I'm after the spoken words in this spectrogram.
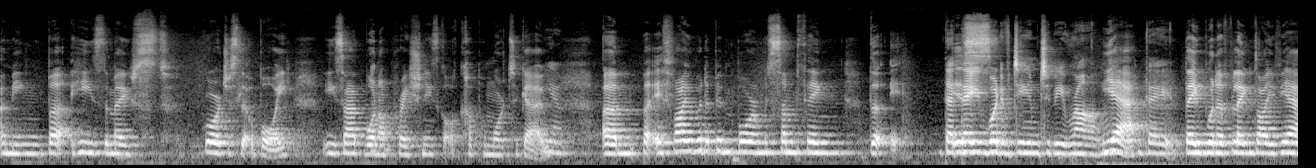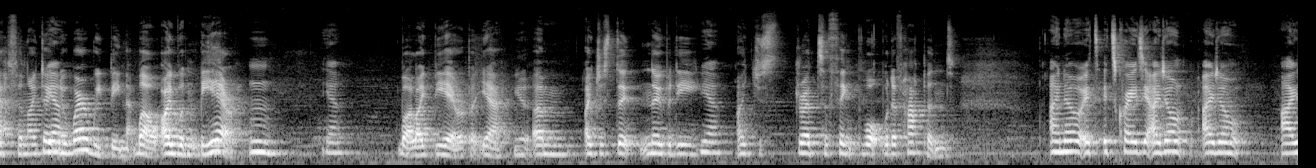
I mean, but he's the most gorgeous little boy. He's had one operation. He's got a couple more to go. Yeah. Um, but if I would have been born with something that it, That they would have deemed to be wrong. Yeah. They. they would have blamed IVF, and I don't Yeah. know where we'd been. Well, I wouldn't be here. Mm, yeah. Well, I'd be here, but yeah, you um, I just don't. Nobody. Yeah. I just dread to think what would have happened. I know it's it's crazy. I don't I don't I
